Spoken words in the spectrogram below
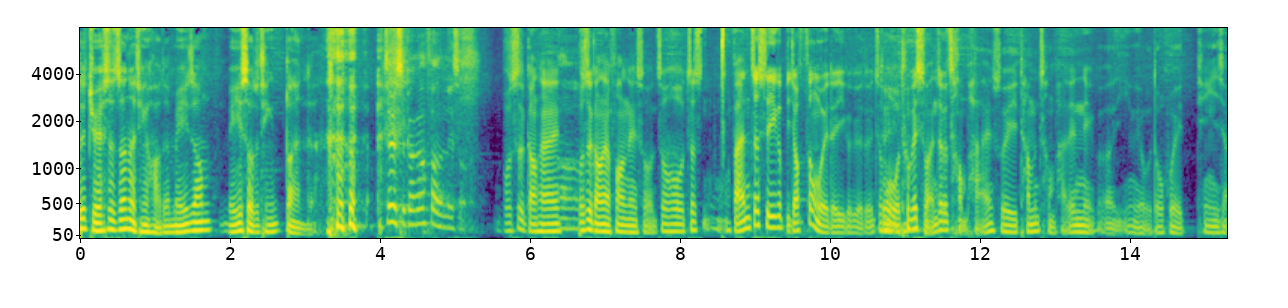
这爵士真的挺好的，每一张每一首都挺短的。这个是刚刚放的那首吗，不是刚才哦不是刚才放的那首，之后这是反正这是一个比较氛围的一个乐队。之后我特别喜欢这个厂牌，所以他们厂牌的那个音乐我都会听一下。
